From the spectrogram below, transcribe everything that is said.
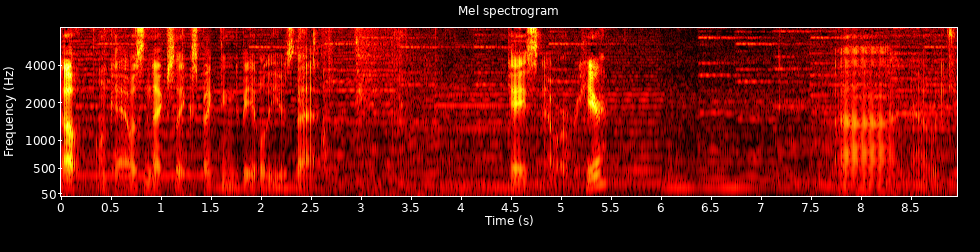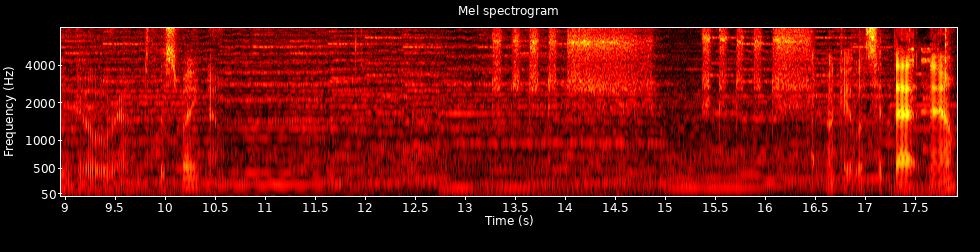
Oh, okay, I wasn't actually expecting to be able to use that. Okay, so now we're over here. Uh, now we can go around this way? No. Okay, let's hit that now.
